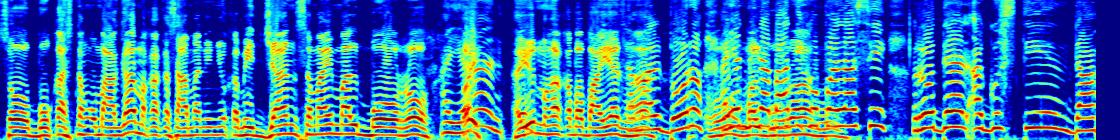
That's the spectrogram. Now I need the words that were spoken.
So bukas ng umaga makakasama ninyo kami dyan sa may Malboro. Ayan. Ayun mga kababayan Sa ha. Malboro. Oh, Ayan, binabati ko pala si Rodel Agustin da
